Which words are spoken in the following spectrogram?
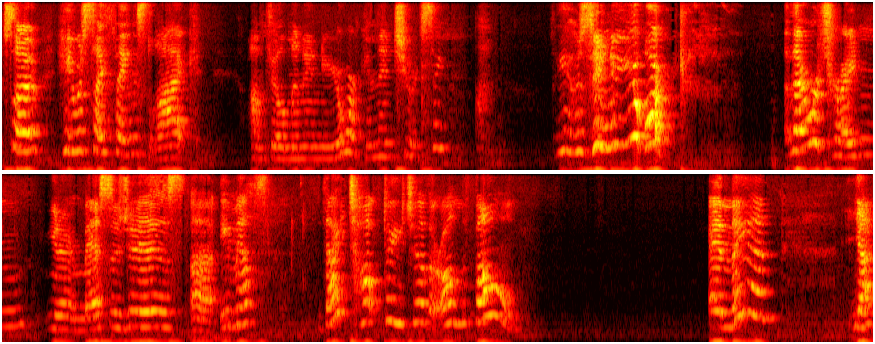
So he would say things like, I'm filming in New York, and then she would see, Leo's in New York. They were trading, you know, messages, uh, emails. They talked to each other on the phone. And then, yeah,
